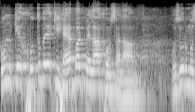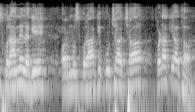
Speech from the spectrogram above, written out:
ان کے خطبے کی حیبت پہ لاکھوں سلام۔ حضور مسکرانے لگے اور مسکرا کے پوچھا اچھا پڑھا کیا تھا؟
